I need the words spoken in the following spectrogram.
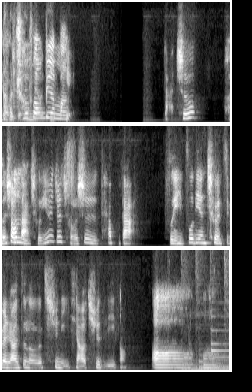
打车方便吗？打车很少打嗯，车，因为这城市它不大，所以坐电车基本上就能够去你想要去的地方。哦哦。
